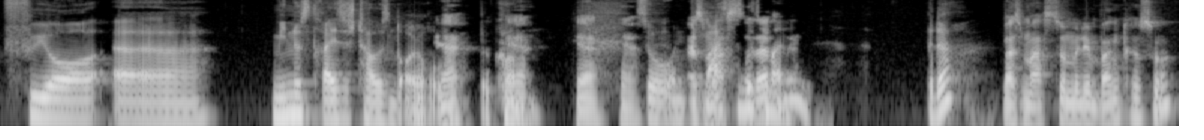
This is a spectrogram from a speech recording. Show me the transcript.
für äh, minus 30.000 Euro Ja, bekommen. Ja, ja. So, und Was was, machst du muss da man. Bitte? Was machst du mit dem Banktresor?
